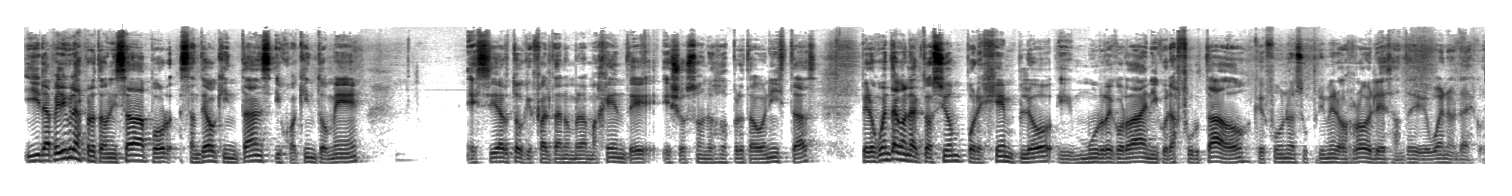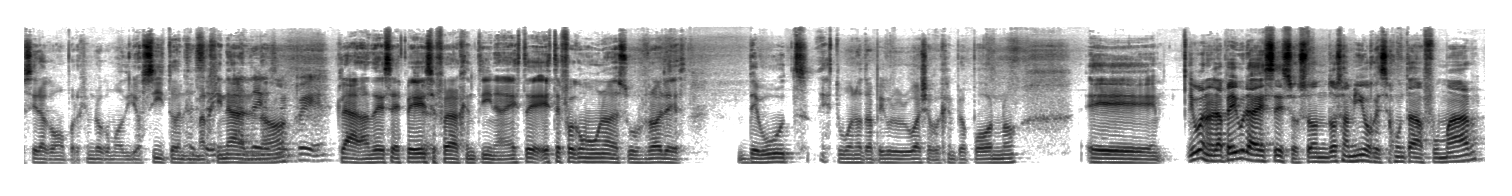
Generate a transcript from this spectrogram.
Y la película es protagonizada por Santiago Quintanz y Joaquín Tomé. Es cierto que falta nombrar más gente, ellos son los dos protagonistas, pero cuenta con la actuación, por ejemplo, y muy recordada de Nicolás Furtado, que fue uno de sus primeros roles antes de que, bueno, la descosiera como, por ejemplo, como Diosito en el Antes de- marginal, antes de que ¿no? se despegue. Claro, antes de que se despegue y se fuera a Argentina. Este, este fue como uno de sus roles debut, estuvo en otra película uruguaya, por ejemplo, porno. Eh, y bueno, la película es eso, son dos amigos que se juntan a fumar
